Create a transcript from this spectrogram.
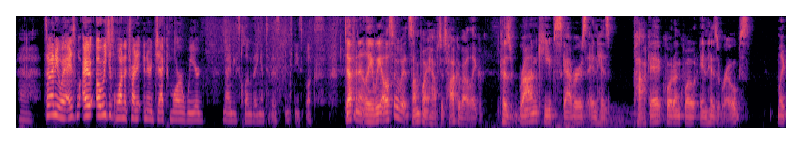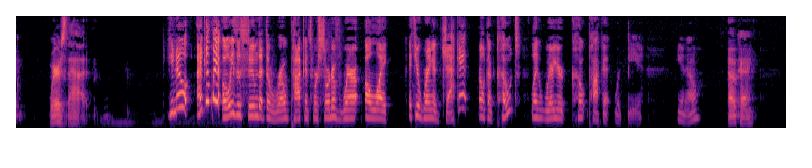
So anyway, I just I always just want to try to interject more weird '90s clothing into this into these books. Definitely. We also at some point have to talk about like because Ron keeps scabbers in his pocket, quote unquote, in his robes. Like, where's that? You know, I guess I always assumed that the robe pockets were sort of where a like if you're wearing a jacket or like a coat, like where your coat pocket would be. You know, Okay.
